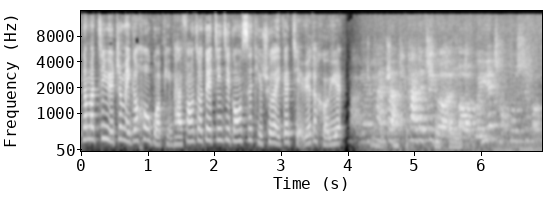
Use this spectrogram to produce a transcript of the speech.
那么基于这么一个后果，品牌方就对经纪公司提出了一个解约的合约。法院判断他的这个呃违约程度是否？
